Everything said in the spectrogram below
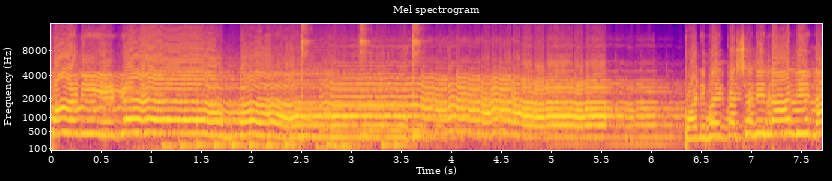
पाणी पाणी बाई कशाने लाली ना?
